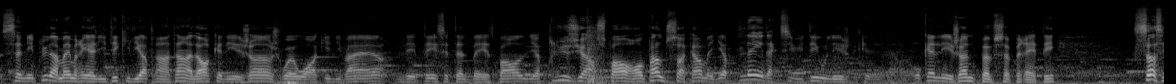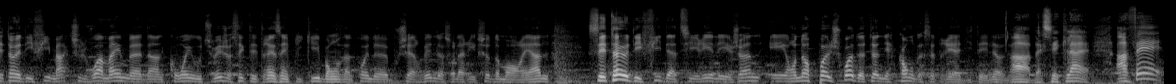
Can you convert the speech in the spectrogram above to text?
ce n'est plus la même réalité qu'il y a 30 ans, alors que les gens jouaient au hockey l'hiver, l'été, c'était le baseball. Il y a plusieurs sports. On parle du soccer, mais il y a plein d'activités auxquelles les jeunes peuvent se prêter. Ça, c'est un défi, Marc. Tu le vois même dans le coin où tu es. Je sais que tu es très impliqué, bon, dans le coin de Boucherville, sur la rive sud de Montréal. C'est un défi d'attirer les jeunes et on n'a pas le choix de tenir compte de cette réalité-là. là. Ah, ben c'est clair. En fait,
